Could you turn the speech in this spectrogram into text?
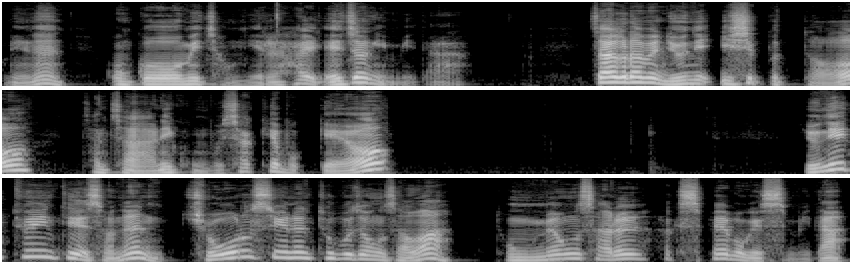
우리는 꼼꼼히 정리를 할 예정입니다. 자, 그러면 유닛 20부터 찬찬히 공부 시작해 볼게요. 유닛 20에서는 주어로 쓰이는 투부정사와 동명사를 학습해 보겠습니다.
